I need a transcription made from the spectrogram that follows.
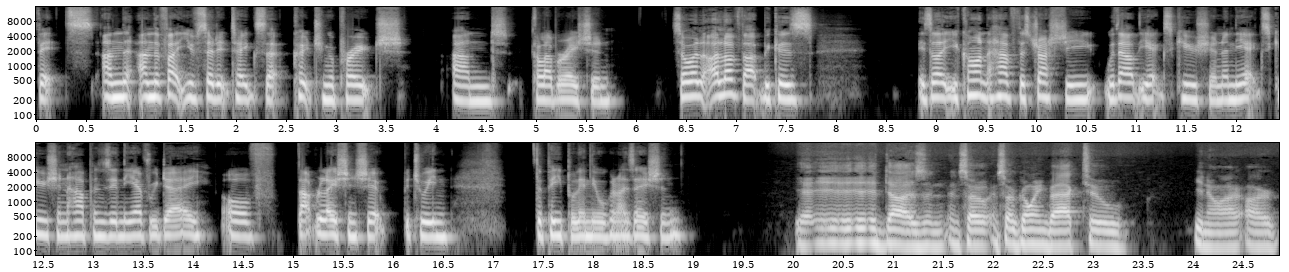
fits and and the fact you've said it takes that coaching approach and collaboration so I, I, love that because it's like you can't have the strategy without the execution and the execution happens in the everyday of that relationship between the people in the organization. Yeah it, it does. And, and so and so going back to you know our, our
